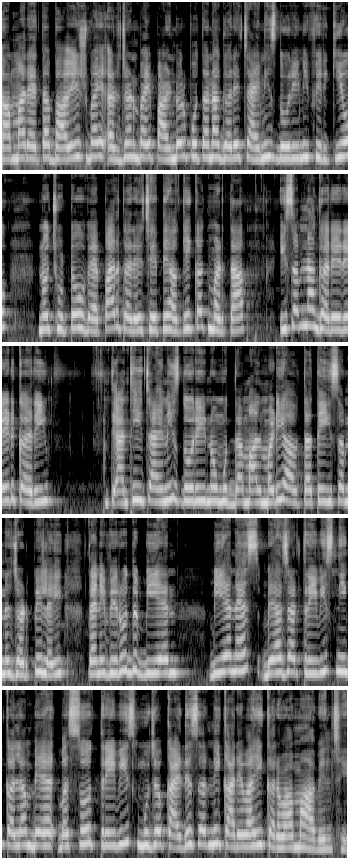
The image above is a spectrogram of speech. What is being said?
ગામમાં રહેતા ભાવેશભાઈ અરજણભાઈ પાંડોર પોતાના ઘરે ચાઇનીઝ દોરીની ફિરકીઓનો છૂટો વેપાર કરે છે. તે હકીકત મળતા ઈસમના ઘરે રેડ કરી ત્યાંથી ચાઇનીઝ દોરીનો મુદ્દા માલ મળી આવતા તે ઈસમને ઝડપી લઈ તેની વિરુદ્ધ બીએન, બીએનએસ બે હજાર ત્રેવીસની કલમ બે, બસો ત્રેવીસ મુજબ કાયદેસરની કાર્યવાહી કરવામાં આવેલ છે.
